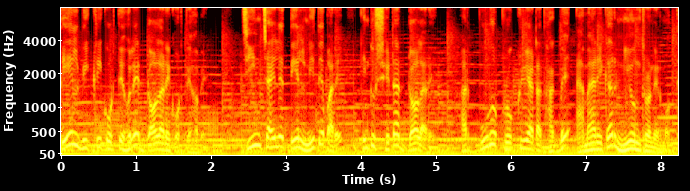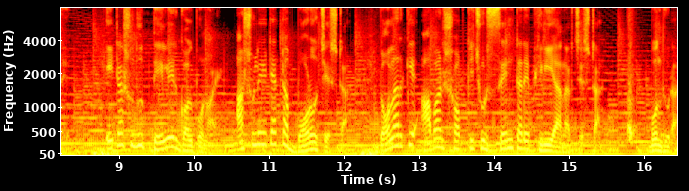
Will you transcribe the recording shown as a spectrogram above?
তেল বিক্রি করতে হলে ডলারে করতে হবে। চীন চাইলে তেল নিতে পারে, কিন্তু সেটা ডলারে। আর পুরো প্রক্রিয়াটা থাকবে আমেরিকার নিয়ন্ত্রণের মধ্যে। এটা শুধু তেলের গল্প নয়, আসলে এটা একটা বড় চেষ্টা। ডলারকে আবার সবকিছুর সেন্টারে ফিরিয়ে আনার চেষ্টা। বন্ধুরা,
